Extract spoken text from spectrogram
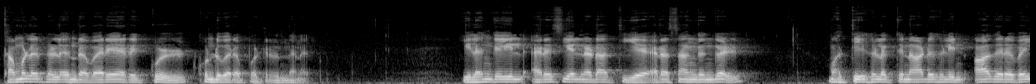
தமிழர்கள் என்ற வரையறைக்குள் கொண்டு வரப்பட்டிருந்தனர். இலங்கையில் அரசியல் நடாத்திய அரசாங்கங்கள் மத்திய கிழக்கு நாடுகளின் ஆதரவை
